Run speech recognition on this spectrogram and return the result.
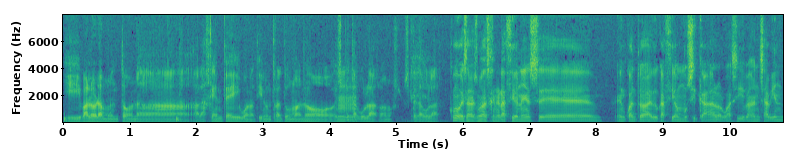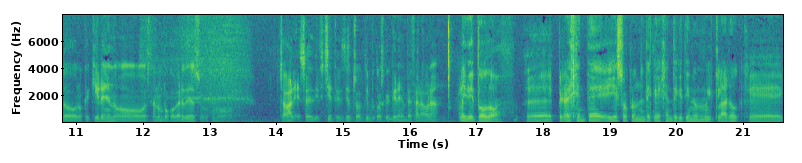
Y valora un montón a, a la gente y bueno, tiene un trato humano espectacular, vamos, espectacular. ¿Cómo ves a las nuevas generaciones eh, en cuanto a educación musical o algo así? ¿Van sabiendo lo que quieren o están un poco verdes? O como... chavales, ¿eh? 17, 18 típicos que quieren empezar ahora. Hay de todo, eh, pero hay gente, y es sorprendente que hay gente que tiene muy claro que,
